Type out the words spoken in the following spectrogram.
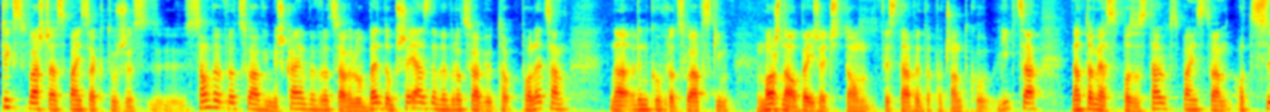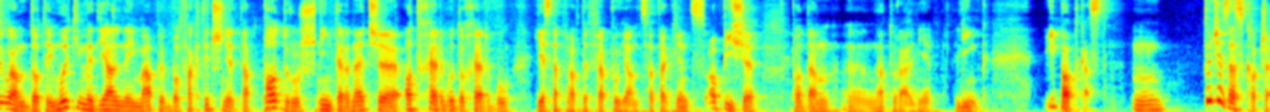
tych zwłaszcza z Państwa, którzy są we Wrocławiu, mieszkają we Wrocławiu lub będą przejazdem we Wrocławiu, to polecam na rynku wrocławskim. Można obejrzeć tą wystawę do początku lipca. Natomiast pozostałych z Państwa odsyłam do tej multimedialnej mapy, bo faktycznie ta podróż w internecie od herbu do herbu jest naprawdę frapująca. Tak więc w opisie podam e, naturalnie link. I podcast. Mm, tu Cię zaskoczę.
